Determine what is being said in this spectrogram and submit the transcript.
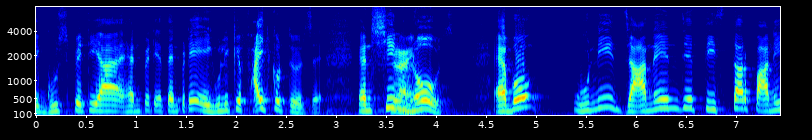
এই ঘুষপেটিয়া হ্যান্ডপেটিয়া ত্যানপেটিয়া এইগুলিকে ফাইট করতে হয়েছে। অ্যান্ড শি নোজ এবং উনি জানেন যে তিস্তার পানি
